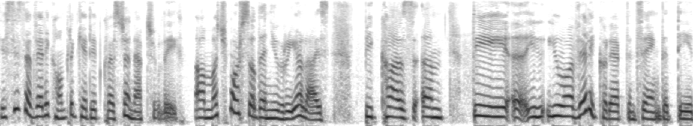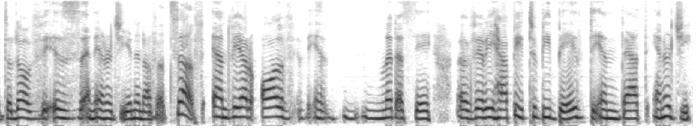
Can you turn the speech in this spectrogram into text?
This is a very complicated question, actually, uh, much more so than you realize, because um, the uh, you, you, are very correct in saying that the, the love is an energy in and of itself, and we are all, let us say, uh, very happy to be bathed in that energy,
